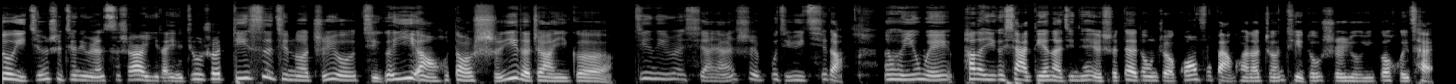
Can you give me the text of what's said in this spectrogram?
就已经是净利润四十二亿了，也就是说第四季呢只有几个亿啊到十亿的这样一个。净利润显然是不及预期的，那么因为它的一个下跌呢，今天也是带动着光伏板块呢整体都是有一个回踩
